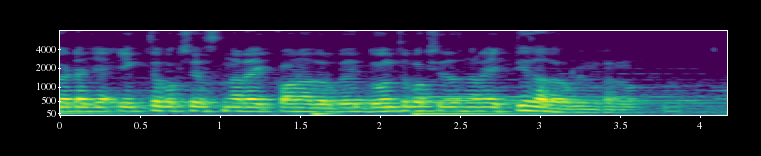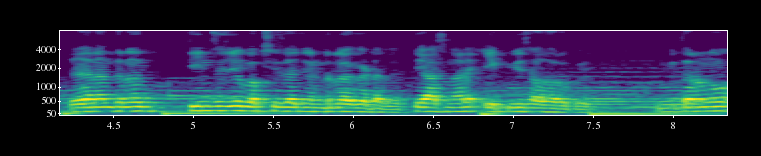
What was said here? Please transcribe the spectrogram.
गटाच्या एकचं बक्षीस असणार आहे एक्कावन्न हजार रुपये. दोनचं बक्षीस असणार आहे एकतीस हजार रुपये मित्रांनो. त्याच्यानंतर तीनचं जे बक्षीस आहे जनरल गटाचं ते असणार आहे एकवीस हजार रुपये. मित्रांनो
